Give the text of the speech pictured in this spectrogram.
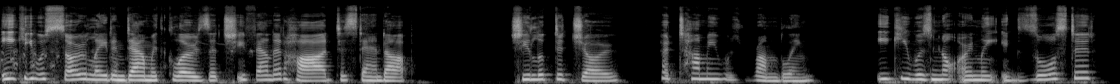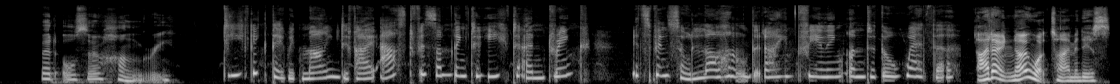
Eiki was so laden down with clothes that she found it hard to stand up. She looked at Jo. Her tummy was rumbling. Eiki was not only exhausted, but also hungry. Do you think they would mind if I asked for something to eat and drink? It's been so long that I'm feeling under the weather. I don't know what time it is.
